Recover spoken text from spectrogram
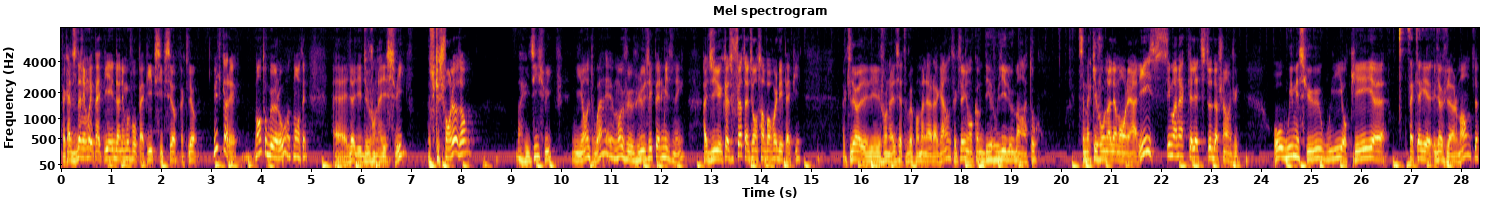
Fait qu'elle dit donnez-moi les papiers, donnez-moi vos papiers, pis ci, pis ça. Fait que là, c'est correct. Monte au bureau, on va te monter. Euh, là, les deux journalistes suivent. Qu'est-ce qu'ils font là, eux autres? Ben, disent, ils suivent. Ils ont le droit. Moi, je, je leur ai permis de venir. Elle dit, qu'est-ce que vous faites? Elle dit, on s'en va voir des papiers. Fait que là, les journalistes, ils trouvaient pas mal arrogantes. Fait que là, ils ont comme déroulé le manteau. C'est marqué Journal de Montréal. Et Simonac, l'attitude a changé. Oh oui, messieurs, oui, OK. euh, fait que là, là, je leur montre, là,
